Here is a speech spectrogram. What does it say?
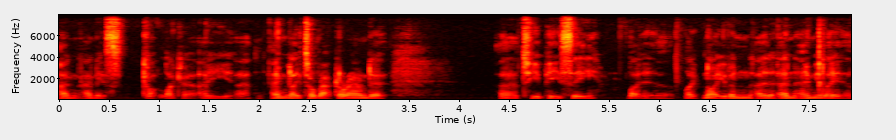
and and it's got like a, a an emulator wrapped around it uh, to your PC. Like like not even a, an emulator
